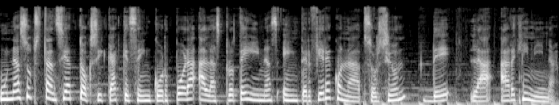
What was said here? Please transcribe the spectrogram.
una sustancia tóxica que se incorpora a las proteínas e interfiere con la absorción de la arginina.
